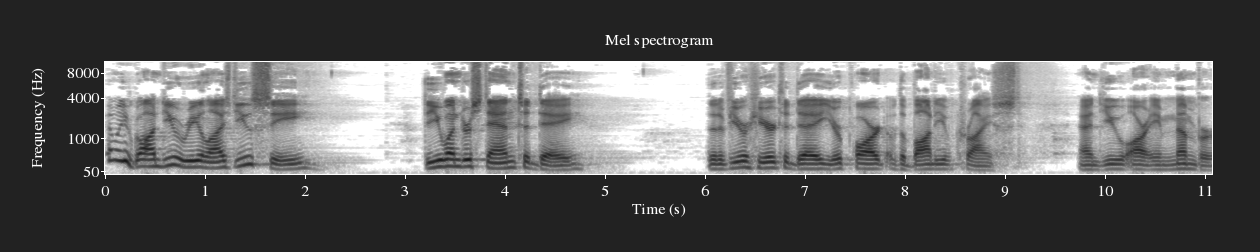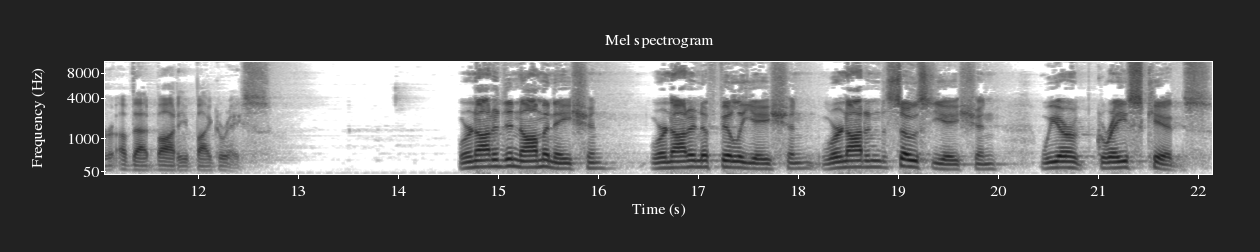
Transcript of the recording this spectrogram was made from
And we've gone, do you realize, do you see, do you understand today that if you're here today, you're part of the body of Christ? And you are a member of that body by grace. We're not a denomination. We're not an affiliation. We're not an association. We are grace kids.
